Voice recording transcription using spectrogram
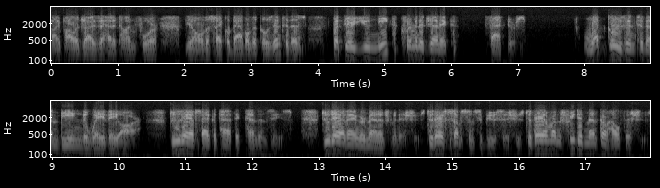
I apologize ahead of time for, you know, all the psychobabble that goes into this, but they're unique criminogenic factors. What goes into them being the way they are? Do they have psychopathic tendencies? Do they have anger management issues? Do they have substance abuse issues? Do they have untreated mental health issues?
